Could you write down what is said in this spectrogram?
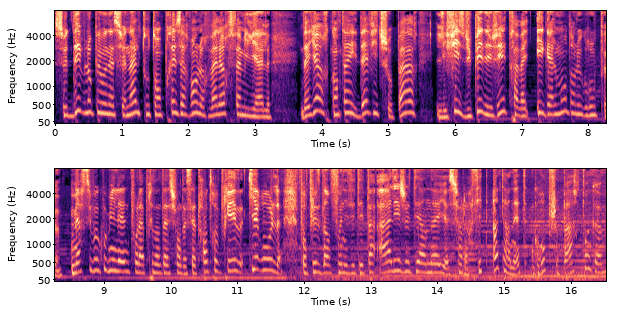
se développer au national tout en préservant leurs valeurs familiales. D'ailleurs, Quentin et David Chopard, les fils du PDG, travaillent également dans le groupe. Merci beaucoup Mylène pour la présentation de cette entreprise qui roule. Pour plus d'infos, n'hésitez pas à aller jeter un œil sur leur site internet groupechopard.com.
